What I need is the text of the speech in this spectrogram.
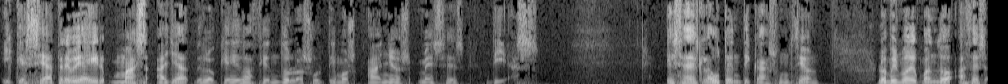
y que se atreve a ir más allá de lo que ha ido haciendo los últimos años, meses, días. Esa es la auténtica asunción. Lo mismo que cuando haces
